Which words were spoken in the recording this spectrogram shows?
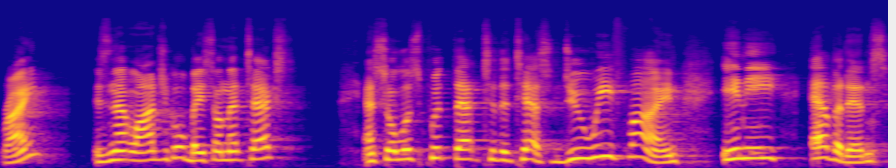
right? Isn't that logical based on that text? And so let's put that to the test. Do we find any evidence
